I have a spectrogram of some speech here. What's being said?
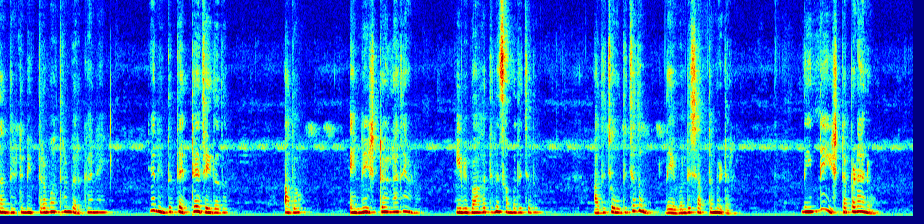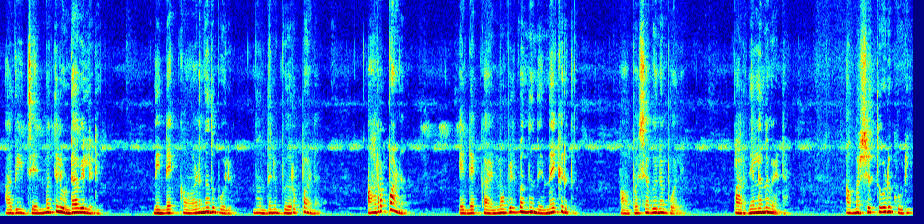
നന്ദേട്ടൻ ഇത്രമാത്രം വെറുക്കാനായി ഞാൻ എന്ത് തെറ്റാ ചെയ്തത്? അതോ എന്നെ ഇഷ്ടമില്ലാതെയാണോ ഈ വിവാഹത്തിന് സമ്മതിച്ചത്? അത് ചോദിച്ചതും ദേവന്റെ ശബ്ദം വിടറി നിന്നെ ഇഷ്ടപ്പെടാനോ? അത് ഈ ജന്മത്തിൽ ഉണ്ടാവില്ലടി. നിന്നെ കാണുന്നത് പോലും നന്ദന് വെറുപ്പാണ് അറപ്പാണ്. എന്റെ കൺമുമ്പിൽ വന്ന് നിന്നേക്കരുത് അപശകുനം പോലെ. പറഞ്ഞില്ലെന്ന് വേണ്ട. അമർഷത്തോടു കൂടി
